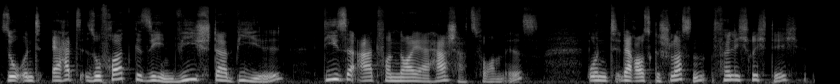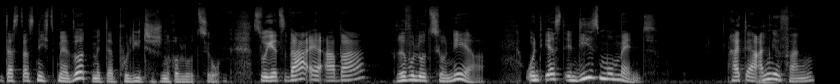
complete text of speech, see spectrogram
So und er hat sofort gesehen, wie stabil diese Art von neuer Herrschaftsform ist und daraus geschlossen, völlig richtig, dass das nichts mehr wird mit der politischen Revolution. So, jetzt war er aber revolutionär. Und erst in diesem Moment hat er angefangen,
